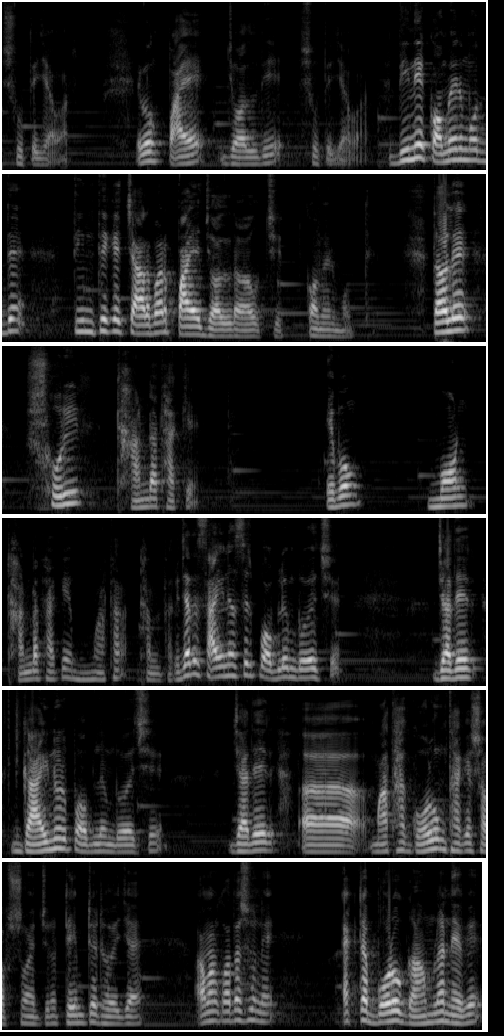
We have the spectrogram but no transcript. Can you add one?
শুতে যাওয়ার এবং পায়ে জল দিয়ে শুতে যাওয়ার। দিনে কমের মধ্যে তিন থেকে চারবার পায়ে জল দেওয়া উচিত কমের মধ্যে। তাহলে শরীর ঠান্ডা থাকে এবং মন ঠান্ডা থাকে, মাথা ঠান্ডা থাকে। যাদের সাইনাসের প্রবলেম রয়েছে, যাদের গাইনোর প্রবলেম রয়েছে যাদের মাথা গরম থাকে সব সময়ের জন্য টেম্পটেড হয়ে যায়। আমার কথা শুনে একটা বড় গামলা নেবে,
